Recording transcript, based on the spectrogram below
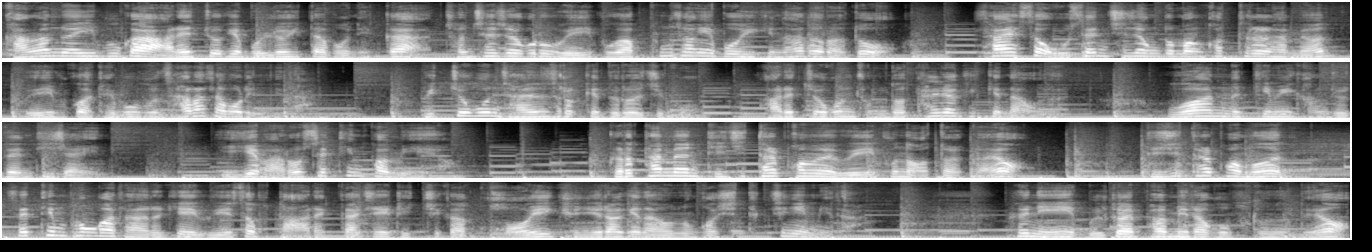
강한 웨이브가 아래쪽에 몰려있다 보니까 전체적으로 웨이브가 풍성해 보이긴 하더라도 4에서 5cm 정도만 커트를 하면 웨이브가 대부분 사라져버립니다. 위쪽은 자연스럽게 늘어지고 아래쪽은 좀 더 탄력있게 나오는 우아한 느낌이 강조된 디자인. 이게 바로 세팅 펌이에요. 그렇다면 디지털 펌의 웨이브는 어떨까요? 디지털 펌은 세팅 펌과 다르게 위에서부터 아래까지 리치가 거의 균일하게 나오는 것이 특징입니다. 흔히 물결 펌이라고 부르는데요.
